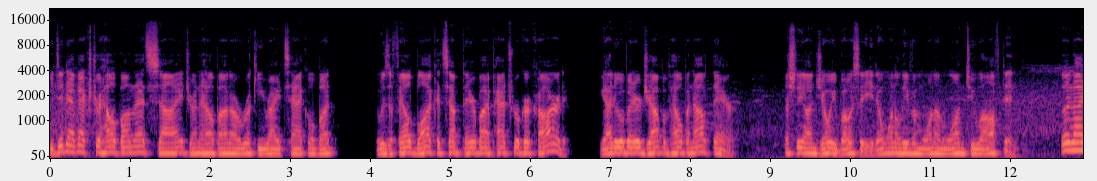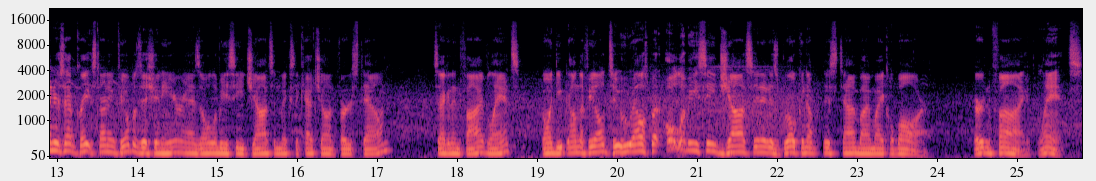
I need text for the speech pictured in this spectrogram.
We did have extra help on that side, trying to help out our rookie right tackle, but it was a failed block attempt there by Patrick Ricard. You got to do a better job of helping out there, especially on Joey Bosa. You don't want to leave him one on one too often. So the Niners have great starting field position here as Olabisi Johnson makes the catch on first down. Second and five, Lance going deep down the field to who else but Olabisi Johnson. It is broken up this time by Michael Barr. Third and five, Lance.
